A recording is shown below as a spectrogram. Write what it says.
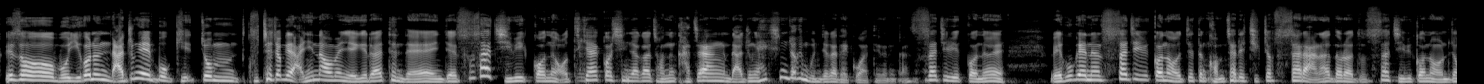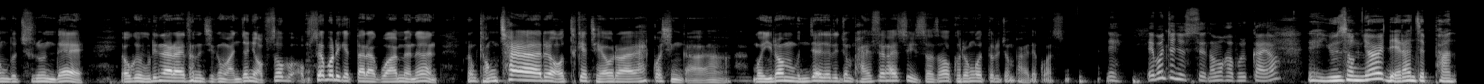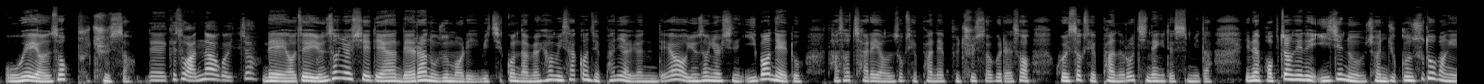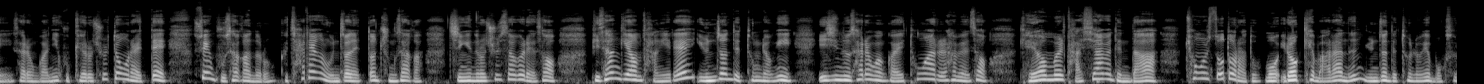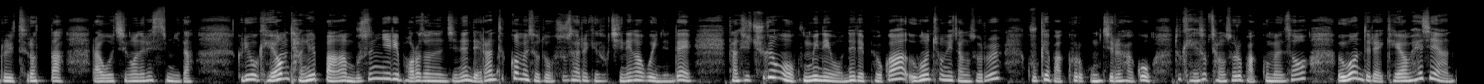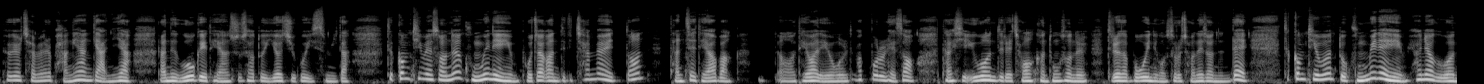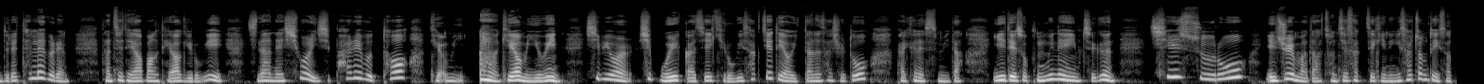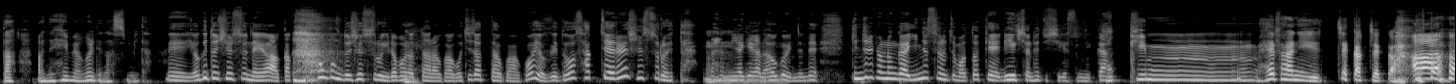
그래서 뭐 이거는 나중에 뭐 좀 구체적인 안이 나오면 얘기를 할 텐데 이제 수사 지휘권을 어떻게 할 것이냐가 저는 가장 나중에 핵심적인 문제가 될 것 같아요. 그러니까 수사 지휘권을 외국에는 수사 지휘권은 어쨌든 검찰이 직접 수사를 안 하더라도 수사 지휘권을 어느 정도 주는데 여기 우리나라에서는 지금 완전히 없어 없애버리겠다라고 하면은 그럼 경찰을 어떻게 제어를 할 것인가 뭐 이런 문제들이 좀 발생할 수 있어서 그런 것들을 좀 봐야 될 것 같습니다. 네, 네 번째 뉴스 넘어가 볼까요? 네, 윤석열 내란 재판 5회 연속 불출석. 네, 계속 안 나오고 있죠? 네, 어제 윤석열 씨에 대한 내란 우두머리 미치권 남용 혐의 사건 재판이 열렸는데요. 윤석열 씨는 이번에도 다섯 차례 연속 재판에 불출석을 해서 골석 재판으로 진행이 됐습니다. 이날 법정에는 이진우 전 육군 수도방위 사령관이 국회로 출동을 할 때 수행 부사관으로 그 차량을 운전했던 중사가 증인으로 출석을 해서 비상계엄 당일에 윤 전 대통령이 이진우 사령관과의 통화를 하면서 계엄을 다시 하면 된다. 총을 쏘더라도 뭐 이렇게 말하는 윤 전 대통령의 목소리를 들었다라고 증언을 했습니다. 그리고 계엄 당일 밤 무슨 일이 벌어졌는지는 내란 특검에서도 수사를 계속 진행하고 있는데 당시 추경호 국민의힘 원내대표가 의원총회 장소를 국회 밖으로 공지를 하고 또 계속 장소를 바꾸면서 의원들의 계엄 해제안 표결 참여를 방해한 게 아니냐라는 의혹에 대한 수사도 이어지고 있습니다. 특검팀에서는 국민의힘 보좌관들이 참여했던 단체 대화방 어, 대화 내용을 확보를 해서 당시 의원들의 정확한 동선을 들여다보고 있는 것으로 전해졌는데 특검팀은 또 국민의힘 현역 의원들의 텔레그램 단체 대화방 대화 기록이 지난해 10월 28일부터 계엄, 이- 계엄 이후인 12월 15일까지 기록이 삭제되어 있다는 사실도 밝혀냈습니다. 이에 대해서 국민의힘 측은 실수로 일주일마다 전체 삭제 기능이 설정돼 있었다라는 해명을 내놨습니다. 네, 여기도 실수네요. 아까 공공도 실수로 잃어버렸다라고 하고 찢었다고 하고 여기도 삭제를 실수로 했다라는 음. 이야기가 나오고 있는데 김준일 평론가 이 뉴스는 좀 어떻게 리액션 해주시겠습니까? 국힘 해산이 째깍째깍 아,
